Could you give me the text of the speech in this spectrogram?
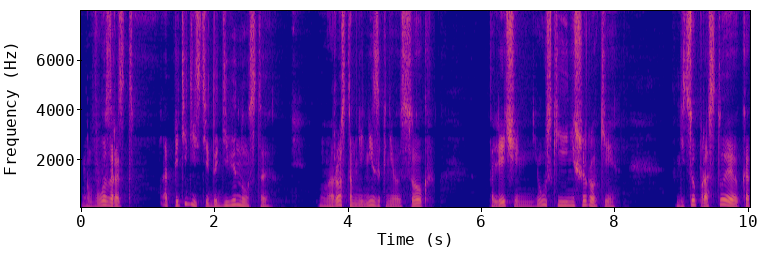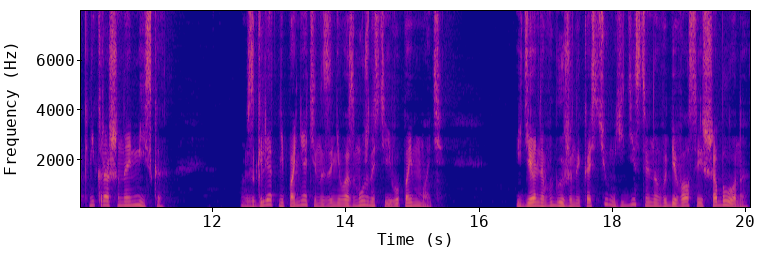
Возраст от 50 до 90 Ростом не низок, не высок. Плечи не узкие и не широкие. Лицо простое, как некрашенная миска. Взгляд непонятен из-за невозможности его поймать. Идеально выглаженный костюм единственно выбивался из шаблона.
